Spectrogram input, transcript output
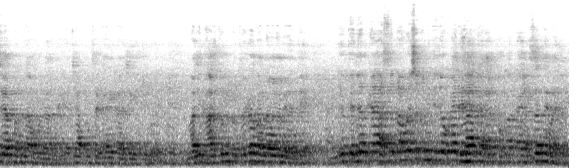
शहर बदनाम होणार नाही. याची आपण सगळ्यांनी काळजी घेतली पाहिजे. माझी खास करून पत्रकार बांधवांना विनंती आहे. म्हणजे त्याच्यात काय असतं तर अवश्य तुम्ही त्याच्यावर काय लिहा करा ठोका काय अडचण नाही माझी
